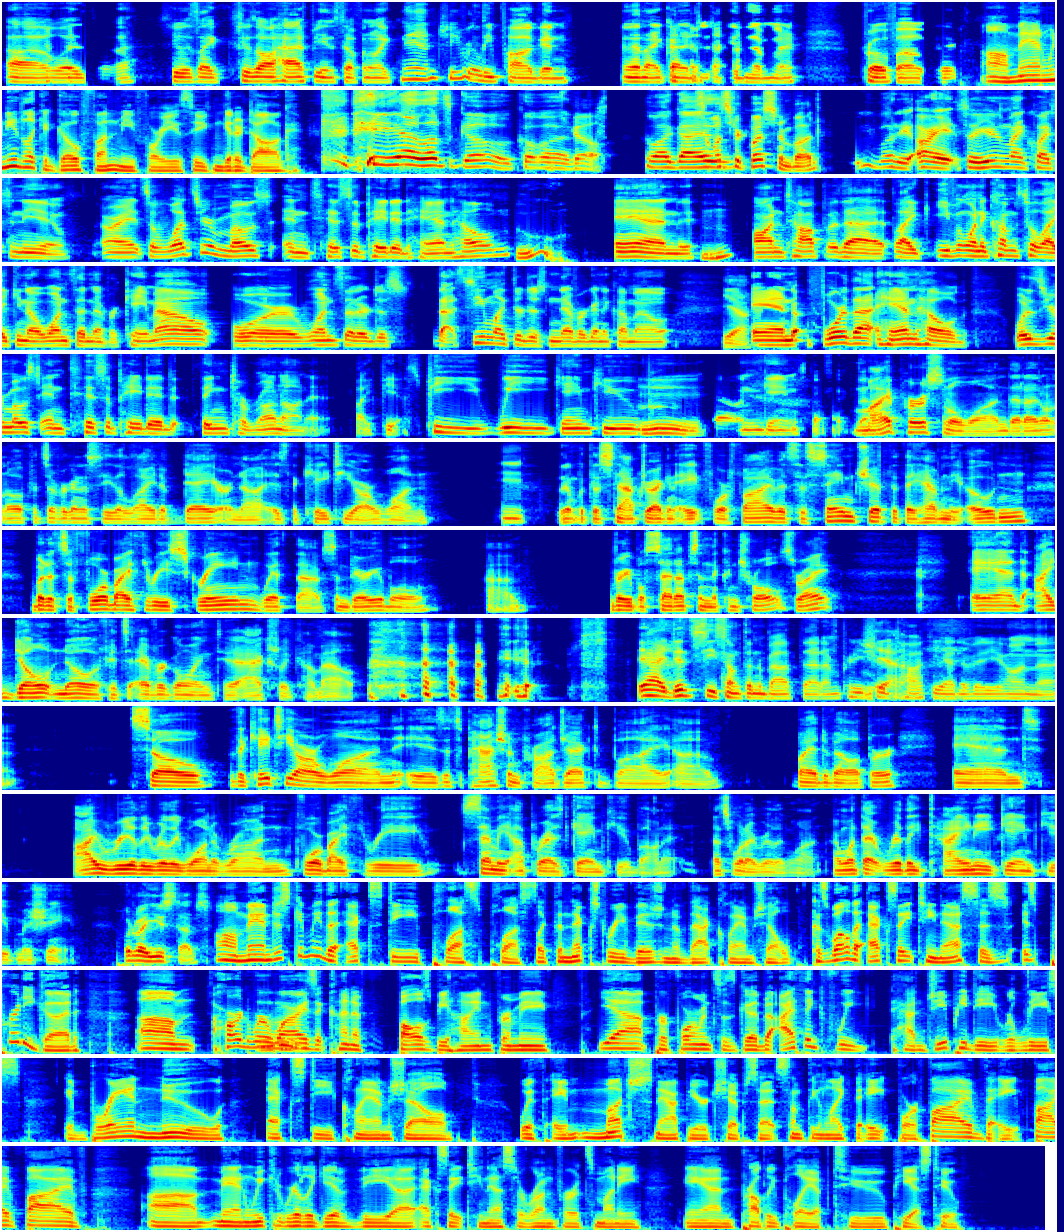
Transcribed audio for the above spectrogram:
Uh, was uh, she was like she was all happy and stuff, and I'm like, man, she's really pogging. And then I kind of just made that my profile pic. Oh man, we need like a GoFundMe for you so you can get a dog. yeah, let's go. Come on, let's go. Come on, guys. So what's your question, bud? Buddy. All right. So here's my question to you. All right. So, what's your most anticipated handheld? Ooh. And mm-hmm. on top of that, like even when it comes to like you know ones that never came out or ones that are just that seem like they're just never going to come out. Yeah. And for that handheld, what is your most anticipated thing to run on it? Like PSP, Wii, GameCube, mm. you know, and game stuff like that. My personal one that I don't know if it's ever going to see the light of day or not is the KTR one. Mm with the Snapdragon 845. It's the same chip that they have in the Odin, but it's a four by three screen with uh, some variable uh, variable setups in the controls, right? And I don't know if it's ever going to actually come out. yeah, I did see something about that. I'm pretty sure yeah. Taki had a video on that. So the KTR one is it's a passion project by uh, by a developer, and I really, really want to run four by three semi upres GameCube on it. That's what I really want. I want that really tiny GameCube machine. What about you, Stubbs? Oh man, just give me the XD plus plus, like the next revision of that clamshell. Because while the X18S is is pretty good, um, hardware wise, mm. it kind of falls behind for me. Yeah, performance is good, but I think if we had GPD release a brand new XD clamshell with a much snappier chipset, something like the 845, the 855. Um, man, we could really give the uh, X18S a run for its money and probably play up to PS2.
